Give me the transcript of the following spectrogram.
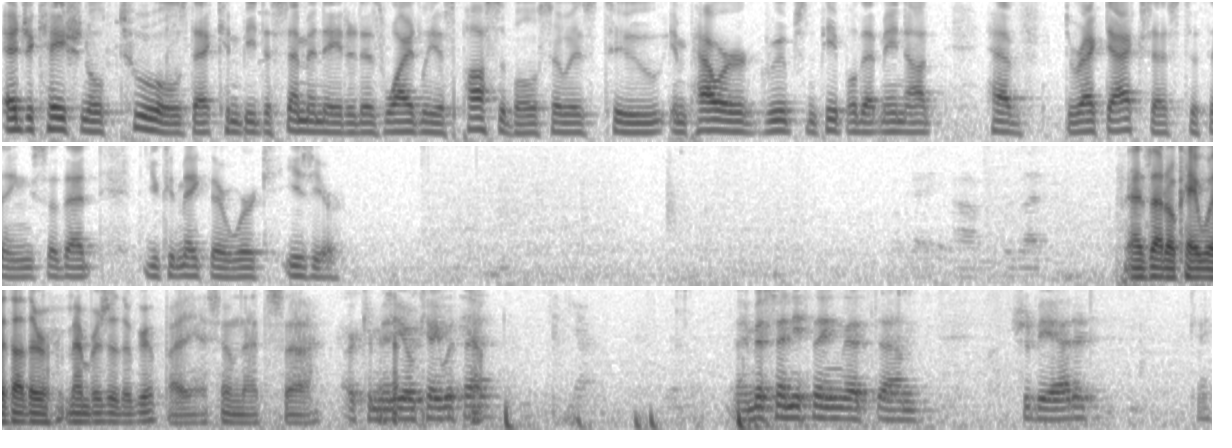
educational tools that can be disseminated as widely as possible so as to empower groups and people that may not have direct access to things so that you can make their work easier. Is that okay with other members of the group? I assume that's. Uh, Our committee okay with that? Did I miss anything that um, should be added? Okay.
